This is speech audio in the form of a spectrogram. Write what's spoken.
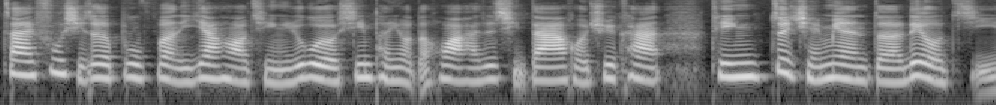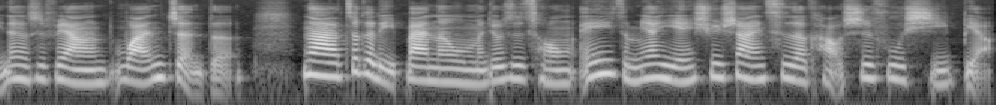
在复习这个部分一样哈，请如果有新朋友的话，还是请大家回去看听最前面的六集，那个是非常完整的。那这个礼拜呢，我们就是从诶怎么样延续上一次的考试复习表，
